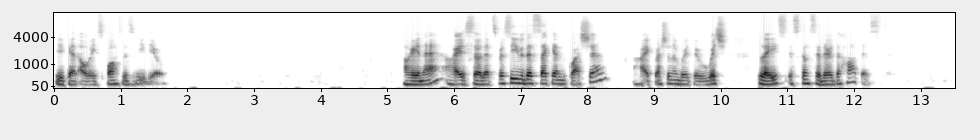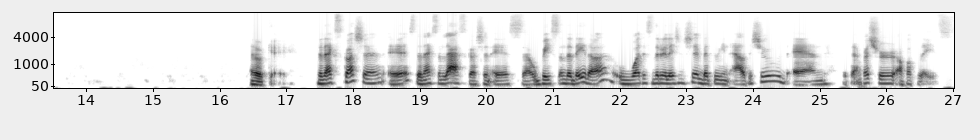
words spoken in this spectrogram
you can always pause this video. Okay na? Okay, so let's proceed with the second question. Okay, question number two. Which place is considered the hottest? Okay. The next question is, the next and last question is, uh, based on the data, what is the relationship between altitude and the temperature of a place?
